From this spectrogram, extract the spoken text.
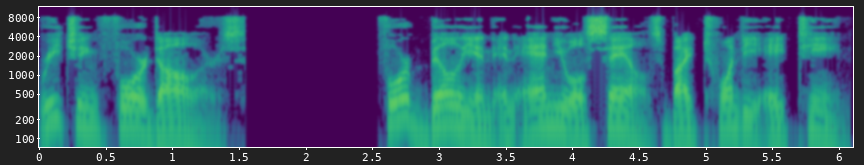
reaching $4. 4 billion in annual sales by 2018.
